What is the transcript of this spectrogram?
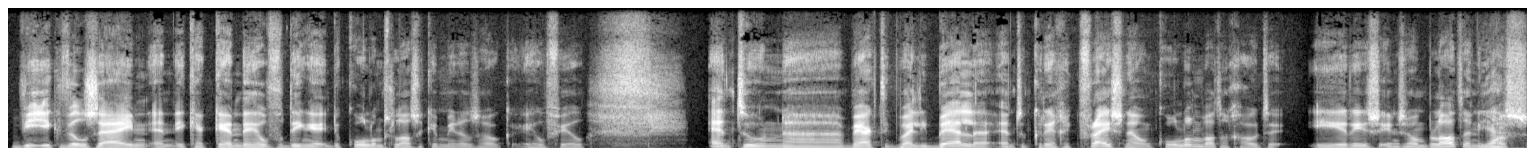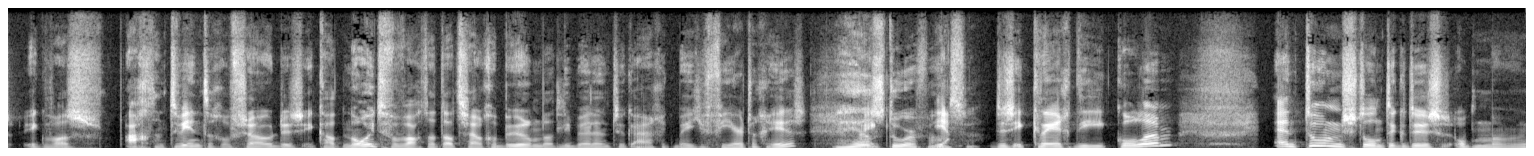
wie ik wil zijn. En ik herkende heel veel dingen. In de columns las ik inmiddels ook heel veel. En toen eh, werkte ik bij Libelle. En toen kreeg ik vrij snel een column, wat een grote eer is in zo'n blad. En ik, Ja. was, ik was 28 of zo. Dus ik had nooit verwacht dat dat zou gebeuren. Omdat Libelle natuurlijk eigenlijk een beetje 40 is. Heel Ik- stoer van ja. ze. Dus ik kreeg die column. En toen stond ik dus op, nou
